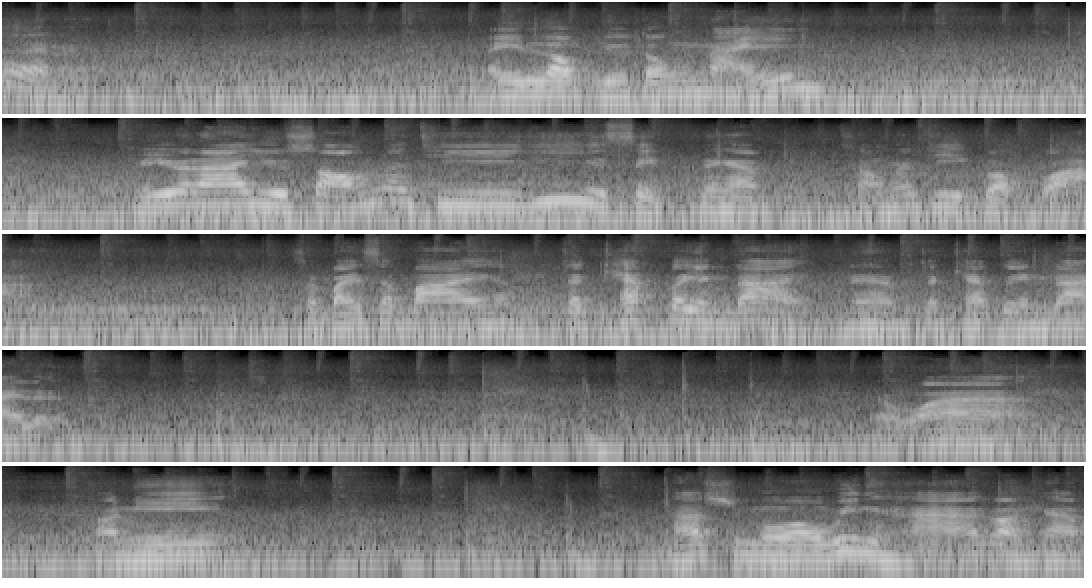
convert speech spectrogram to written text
อร์นะไปหลบอยู่ตรงไหน มีเวลาอยู่ 2 นาที 20 นะครับ 2นาทีกว่าๆสบายๆครับ จะแคปก็ยังได้นะครับ จะแคปก็ยังได้เลย แต่ว่าตอนนี้ทัชมัววิ่งหาก่อนครับ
